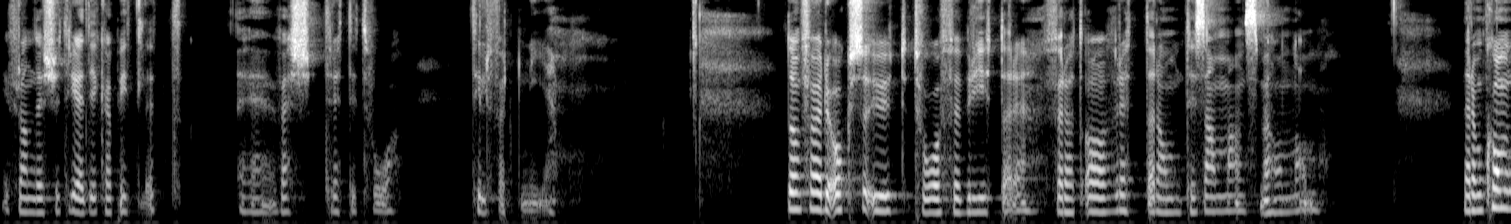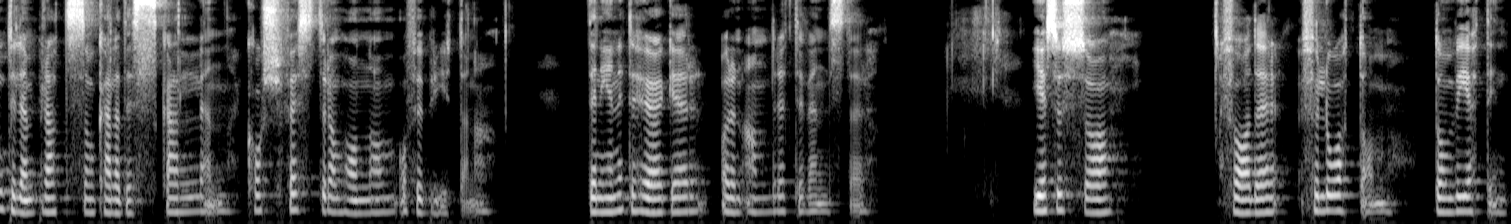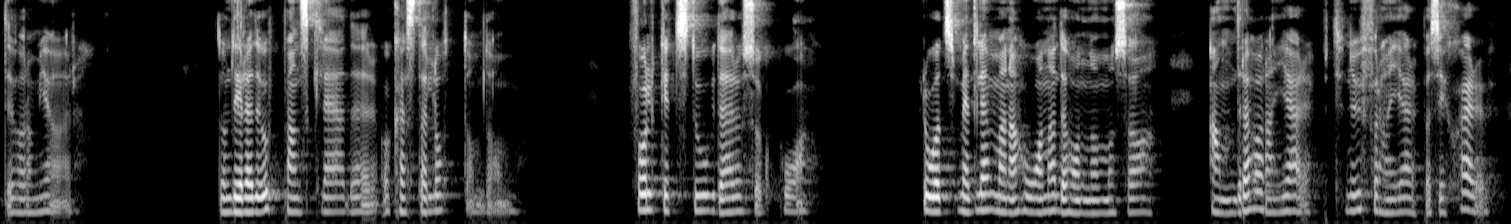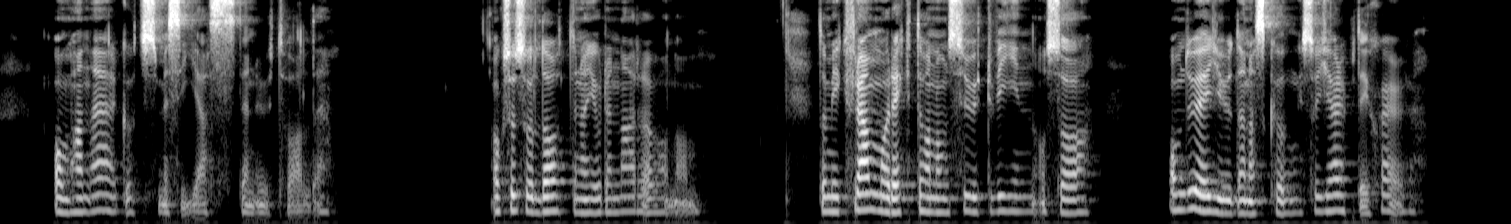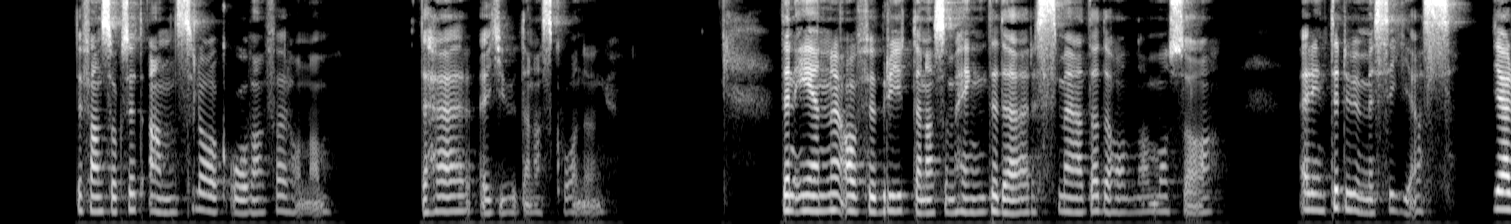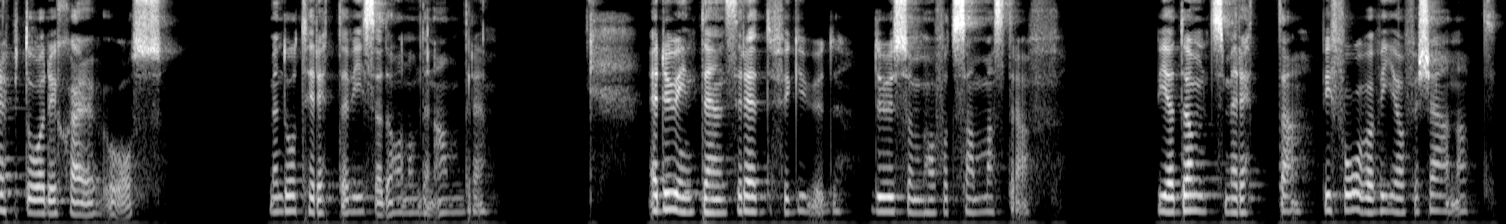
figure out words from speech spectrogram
Ifrån det 23 kapitlet, eh, vers 32 till 49. De förde också ut två förbrytare för att avrätta dem tillsammans med honom. När de kom till en plats som kallades Skallen korsfäste de honom och förbrytarna. Den ene till höger och den andra till vänster. Jesus sa, Fader, förlåt dem, de vet inte vad de gör. De delade upp hans kläder och kastade lott om dem. Folket stod där och såg på. Rådsmedlemmarna hånade honom och sa, andra har han hjälpt, nu får han hjälpa sig själv, om han är Guds Messias, den utvalde. Också soldaterna gjorde narr av honom. De gick fram och räckte honom surt vin och sa, om du är judarnas kung, så hjälp dig själv. Det fanns också ett anslag ovanför honom. Det här är judarnas konung. Den ene av förbrytarna som hängde där smädade honom och sa, är inte du Messias? Hjälp då dig själv och oss. Men då tillrättavisade honom den andre. Är du inte ens rädd för Gud, du som har fått samma straff? Vi har dömts med rätta, vi får vad vi har förtjänat.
